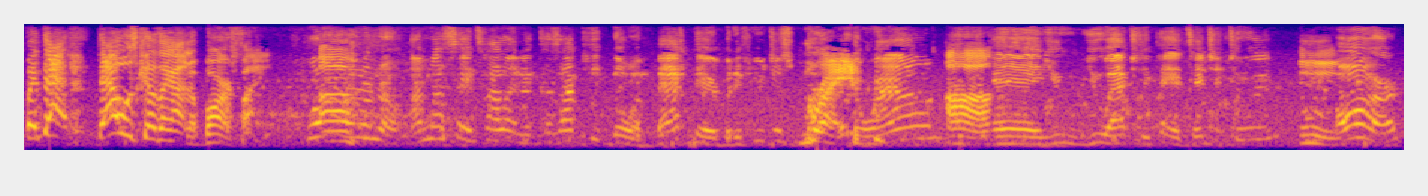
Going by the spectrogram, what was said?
but that that was because I got in a bar fight. Well, Uh, no, no, no. I'm not saying Thailand because I keep going back there. But if you just walk Right. around Uh-huh. and you you actually pay attention to it, Mhm. or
